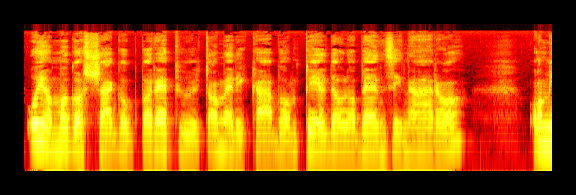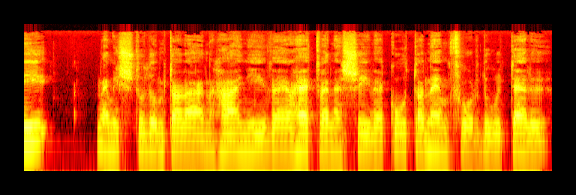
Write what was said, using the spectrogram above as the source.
olyan magasságokba repült Amerikában például a benzinára, ami nem is tudom talán hány éve, a 70-es évek óta nem fordult elő.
